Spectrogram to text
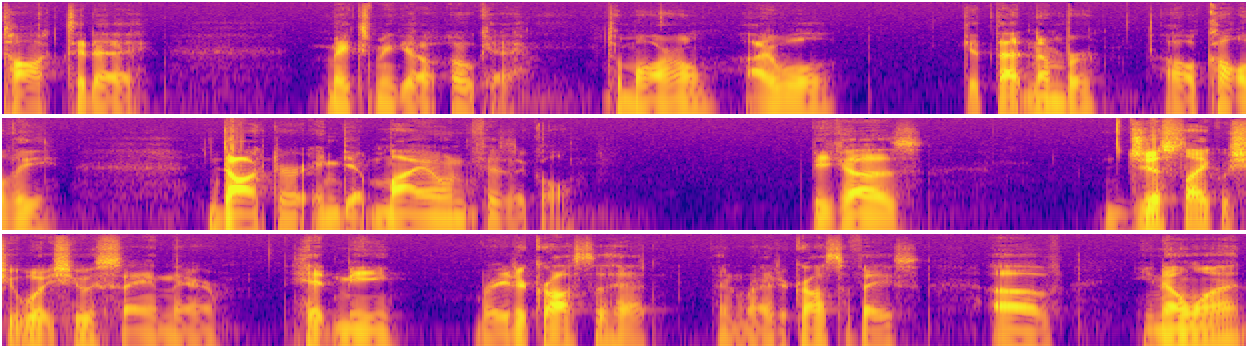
talk today makes me go, okay, tomorrow I will get that number. I'll call the doctor and get my own physical. Because just like she, what she was saying there, hit me right across the head and right across the face of, you know what?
